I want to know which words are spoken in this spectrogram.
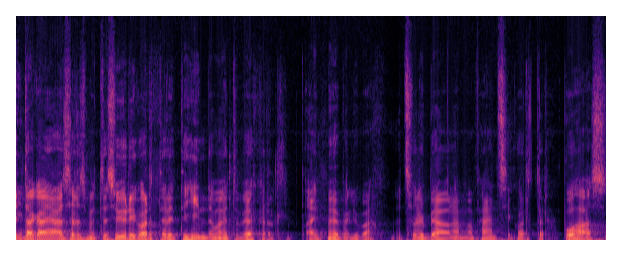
Et aga jaa, selles mõttes üürikorterite hinda mõjutab jõhkralt ainult mööbel juba, et sul ei pea olema fancy korter, puhas,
